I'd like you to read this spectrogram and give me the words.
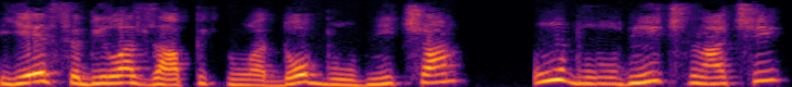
Je se bila zapiknula do bubnića, u bubnić znači,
